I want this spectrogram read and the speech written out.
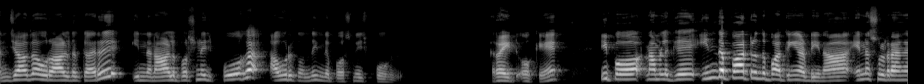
அஞ்சாவதாக ஒரு ஆள் இருக்காரு. இந்த நாலு பர்சன்டேஜ் போக அவருக்கு வந்து இந்த பர்சன்டேஜ் போகுது. ரைட் ஓகே இப்போ நம்மளுக்கு இந்த பார்ட் வந்து பார்த்தீங்க அப்படின்னா என்ன சொல்கிறாங்க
